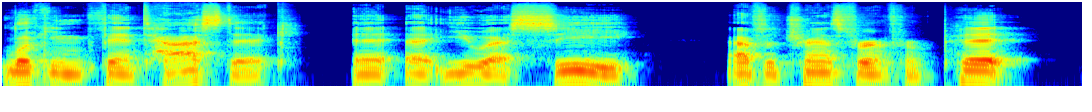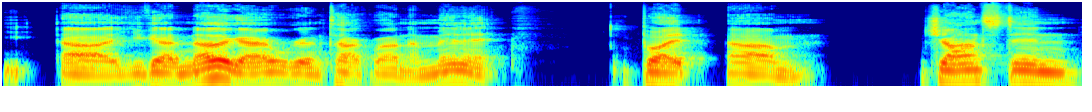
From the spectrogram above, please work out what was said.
looking fantastic at, at USC, after transferring from Pitt. Uh, you got another guy we're going to talk about in a minute, but um, Johnston,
